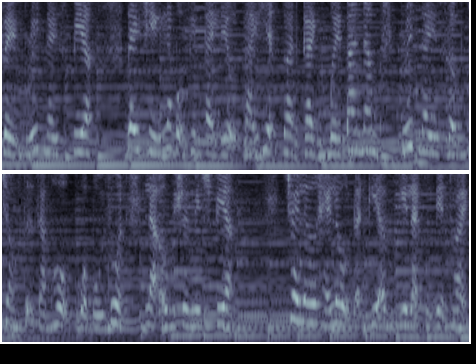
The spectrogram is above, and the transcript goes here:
về Britney Spears. Đây chính là bộ phim tài liệu tái hiện toàn cảnh 13 năm Britney sống trong sự giám hộ của bố ruột là ông Jamie Spears. Trailer hé lộ đoạn ghi âm ghi lại cuộc điện thoại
